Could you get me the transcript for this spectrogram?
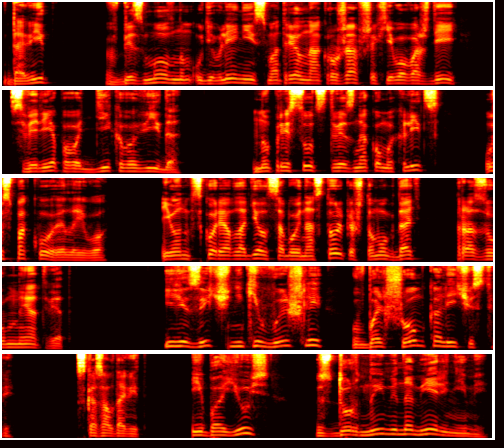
Давид в безмолвном удивлении смотрел на окружавших его вождей свирепого дикого вида, но присутствие знакомых лиц успокоило его, и он вскоре овладел собой настолько, что мог дать разумный ответ. «Язычники вышли...» в большом количестве», — сказал Давид, «и, боюсь, с дурными намерениями.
